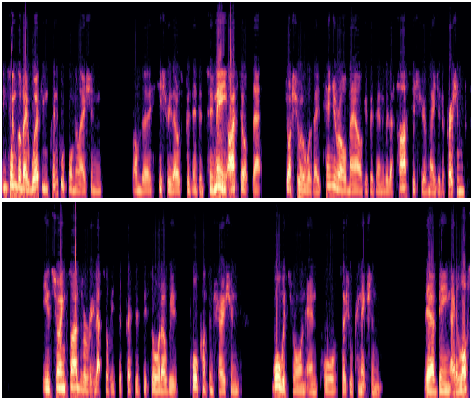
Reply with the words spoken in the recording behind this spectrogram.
In terms of a working clinical formulation from the history that was presented to me, I felt that Joshua was a 10-year-old male who presented with a past history of major depression. He is showing signs of a relapse of his depressive disorder with poor concentration, more withdrawn and poor social connections. There have been a loss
